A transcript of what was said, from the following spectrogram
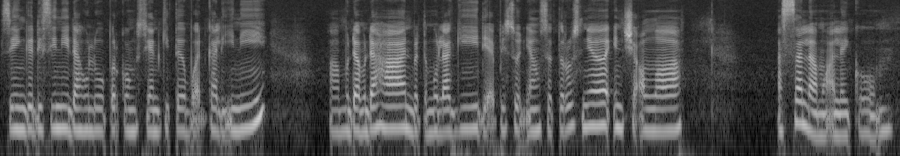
sehingga di sini dahulu perkongsian kita buat kali ini. Uh, mudah-mudahan bertemu lagi di episod yang seterusnya insya-Allah. Assalamualaikum.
